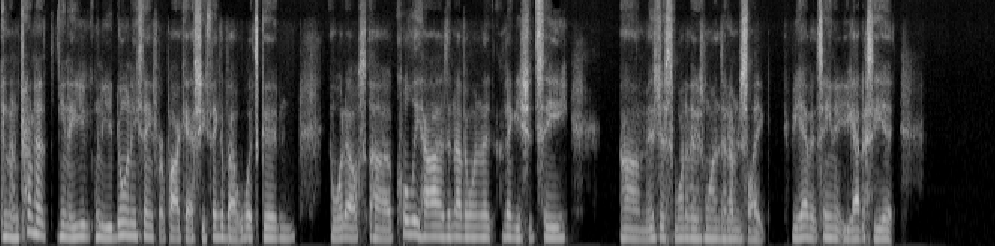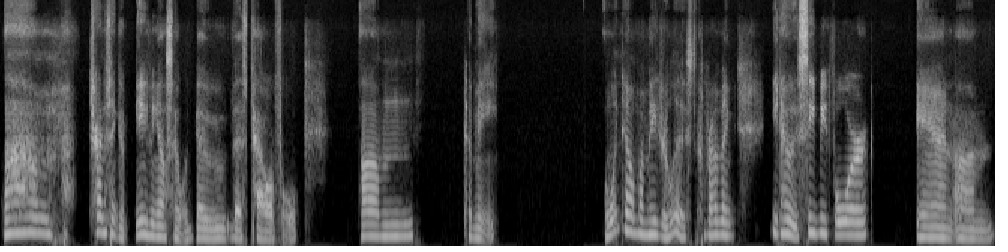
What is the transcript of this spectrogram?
and I'm trying to, you know, you when you're doing these things for a podcast, you think about what's good and, and what else. Uh, Cooley High is another one that I think you should see. Um, it's just one of those ones that I'm just like, if you haven't seen it, you got to see it. Um, trying to think of anything else that would go that's powerful. Um, to me, I went down my major list. I'm trying to think, you know, CB4 and um,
